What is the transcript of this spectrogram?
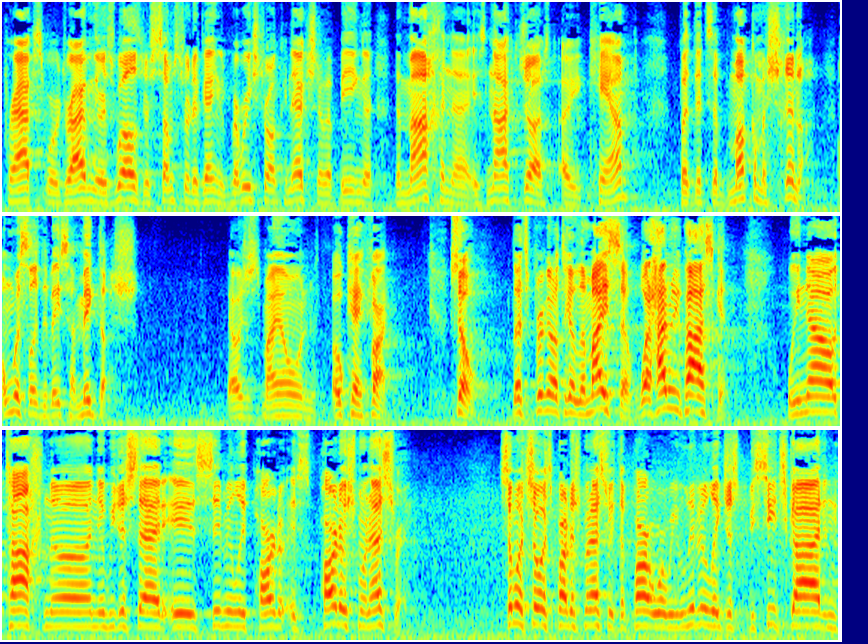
perhaps we're driving there as well is there's some sort of getting a very strong connection about being a, the machana is not just a camp, but it's a makam ashchina, almost like the base of Migdash. That was just my own. Okay, fine. So let's bring it all together. Lemaisa. What? How do we paskin? We know Tachna, we just said, is seemingly part of is part of Shmon Esrei. So much so it's part of Shmon Esrei, the part where we literally just beseech God, and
